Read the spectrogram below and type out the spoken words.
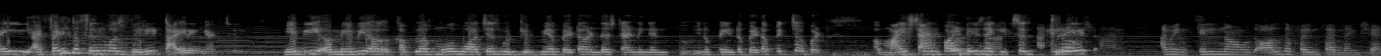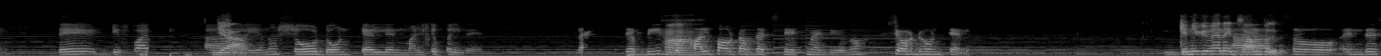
i i felt the film was very tiring actually maybe uh, maybe a couple of more watches would give me a better understanding and you know paint a better picture but uh, my standpoint is like it's a great. I mean, till now, all the films I've mentioned, they define, uh, Yeah. you know, show don't tell in multiple ways. They beat the pulp out of that statement, you know, show don't tell. can you give an example Uh, so in this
